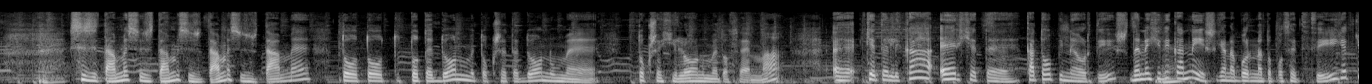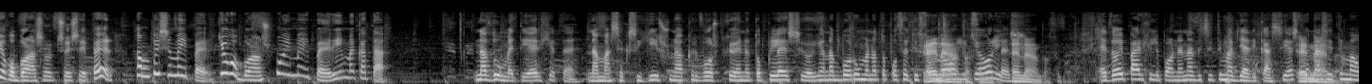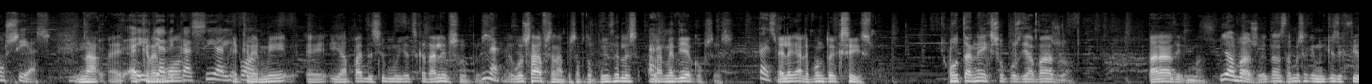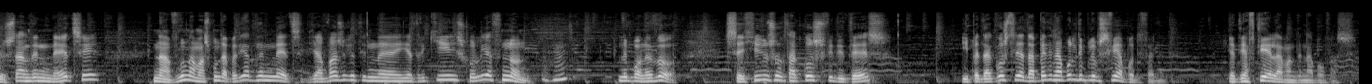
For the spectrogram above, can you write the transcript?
Συζητάμε, συζητάμε, συζητάμε, συζητάμε, το, το, το, το τεντώνουμε, το ξετεντώνουμε, το ξεχυλώνουμε το θέμα ε, και τελικά έρχεται κατόπιν εορτής. Δεν έχει δει κανείς για να μπορεί να τοποθετηθεί. Γιατί και εγώ μπορώ να σε ρωτήσω, είσαι υπέρ; Θα μου πεις είμαι υπέρ. Και εγώ μπορώ να σου πω είμαι υπέρ, είμαι κατά. Να δούμε τι έρχεται, να μας εξηγήσουν ακριβώς ποιο είναι το πλαίσιο για να μπορούμε να τοποθετηθούμε Ένα είναι όλοι τα και θέματα. όλες. Ένα είναι τα θέματα. Εδώ υπάρχει λοιπόν ένα ζήτημα διαδικασίας και Ένα, ένα ένα. ζήτημα ουσίας. Να, ε, η εκκρεμώ- διαδικασία λοιπόν. Εκκρεμεί ε, η απάντησή μου για τις καταλήψεις που είπες. Ναι. Εγώ σ' άφησα να πεις αυτό που ήθελες, αλλά με διέκοψες. Πες μου. Έλεγα λοιπόν το εξής. Όταν έχεις όπως διαβάζω, παράδειγμα, διαβάζω, ήταν στα μέσα κοινωνικής δικτύωσης. Αν δεν είναι έτσι, να βγουν να μας πούν τα παιδιά ότι δεν είναι έτσι. Διαβάζω για την ε, Ιατρική Σχολή Αθηνών. Λοιπόν, εδώ, σε 1.800 φοιτητές, οι 535 είναι απόλυτη πλειοψηφία από ό,τι φαίνεται. Γιατί αυτοί έλαβαν την απόφαση.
